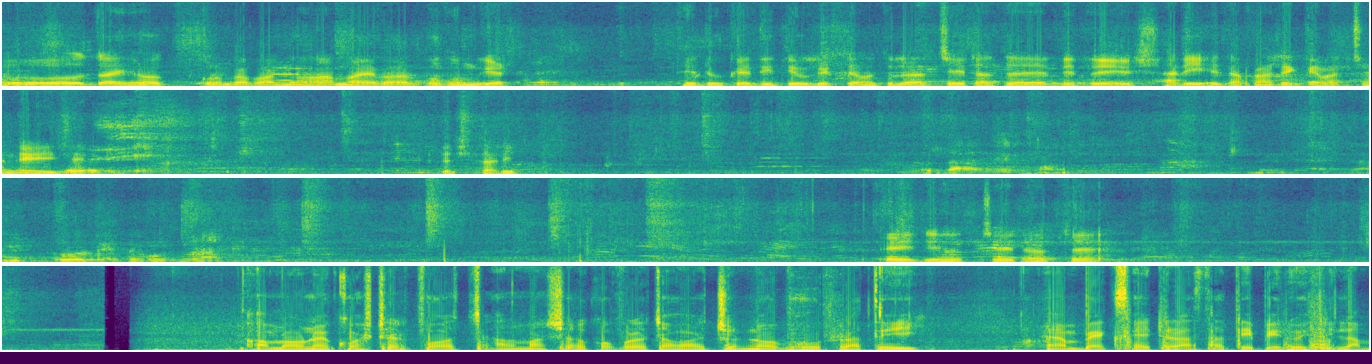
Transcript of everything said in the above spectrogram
তো যাই হোক, কোনো ব্যাপার না, আমরা এবার প্রথম গেট থেকে ঢুকে দ্বিতীয় গেটে আমরা চলে যাচ্ছি। এটাতে শাড়ি এটা আপনারা দেখতে পাচ্ছেন, এই যে শাড়ি। এই যে হচ্ছে, এটা হচ্ছে। আমরা অনেক কষ্টের পথ, সালমান শাহ কবরে যাওয়ার জন্য ভোর রাতেই ব্যাক সাইডের রাস্তা দিয়ে বের হয়েছিলাম।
